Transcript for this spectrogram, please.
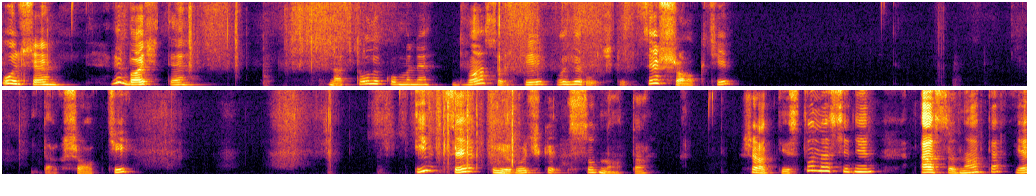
Отже, ви бачите, на столику у мене два сорти огірочків. Це шакті. Так, шакті. І це огірочки соната. Шакті 100 насінин, а соната я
